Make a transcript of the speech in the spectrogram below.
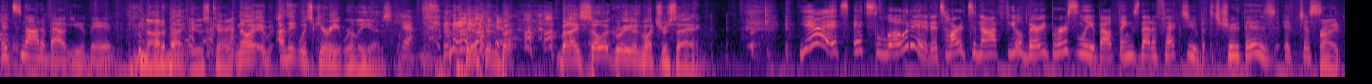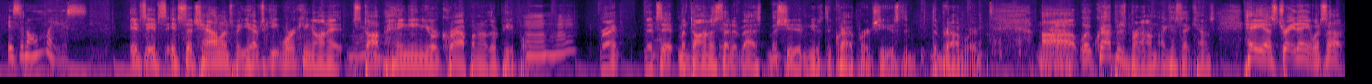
It's not about you, babe. Not about you, Skeery. No, it, I think with Skeery it really is. Yeah. but but I so agree with what you're saying. Yeah, it's it's loaded. It's hard to not feel very personally about things that affect you, but the truth is, it just Right. isn't always. It's it's it's a challenge, but you have to keep working on it. Stop hanging your crap on other people. Mm-hmm. Right? That's it. Madonna said it best, but she didn't use the crap word. She used the, the brown word. Uh, well, crap is brown. I guess that counts. Hey, uh, Straight Nate, what's up?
